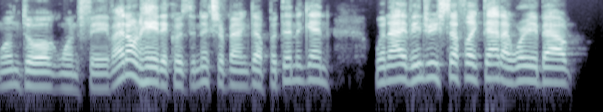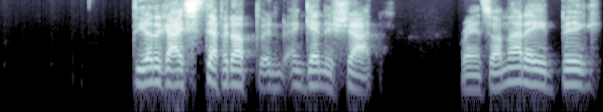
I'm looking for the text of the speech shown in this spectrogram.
One dog, one fave. I don't hate it because the Knicks are banged up. But then again, when I have injury stuff like that, I worry about the other guy stepping up and, and getting his shot. Right. So I'm not a big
